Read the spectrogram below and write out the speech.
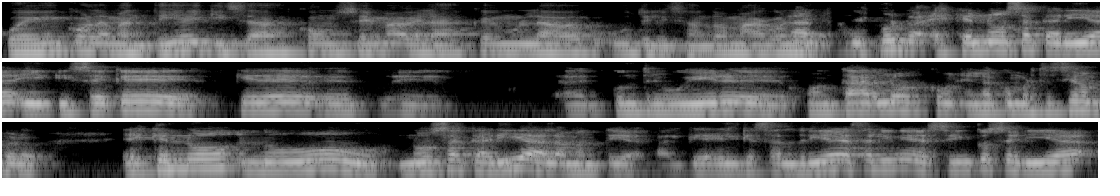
jueguen con la mantilla y quizás con Sema Velázquez en un lado utilizando a Mago. Claro, disculpa, es que no sacaría, y, y sé que quiere eh, eh, contribuir eh, Juan Carlos con, en la conversación, pero es que no, no, no sacaría a la mantilla. El que, el que saldría de esa línea de cinco sería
